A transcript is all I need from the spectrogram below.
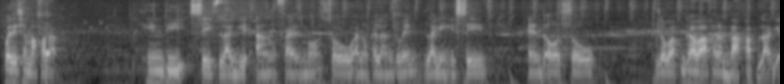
pwede siya makorap. Hindi safe lagi ang file mo. So, anong kailangan gawin? Laging i-save. And also, gawa, gawa ka ng backup lagi.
